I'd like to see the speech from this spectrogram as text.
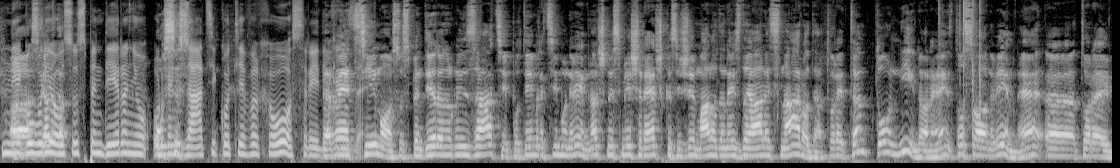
Ne uh, govorijo skratka, o suspendiranju organizacij, vse, kot je VHO sredi. Recimo, suspendiranje organizacij, potem recimo, ne vem, noč ne smeš reči, ker si že malo da ne izdajalec naroda. Torej, tam to ni, no, ne, to so, ne vem, ne, uh, torej,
